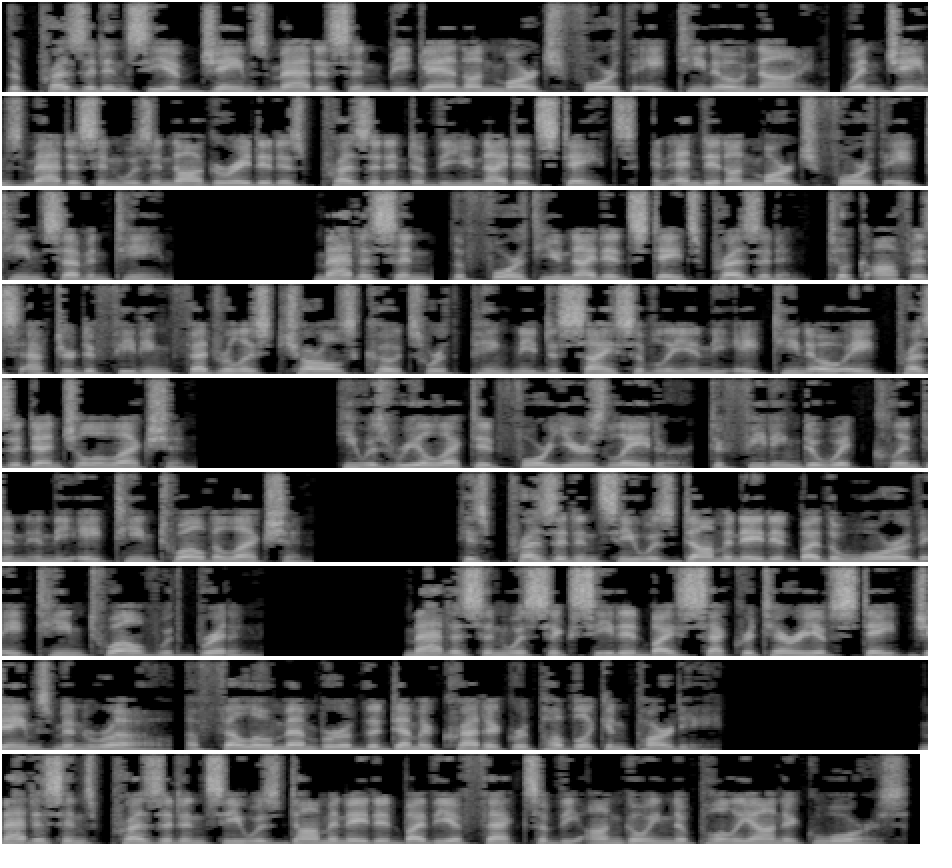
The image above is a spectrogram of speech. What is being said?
The presidency of James Madison began on March 4, 1809, when James Madison was inaugurated as President of the United States, and ended on March 4, 1817. Madison, the fourth United States President, took office after defeating Federalist Charles Cotesworth Pinckney decisively in the 1808 presidential election. He was re-elected four years later, defeating DeWitt Clinton in the 1812 election. His presidency was dominated by the War of 1812 with Britain. Madison was succeeded by Secretary of State James Monroe, a fellow member of the Democratic-Republican Party. Madison's presidency was dominated by the effects of the ongoing Napoleonic Wars.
